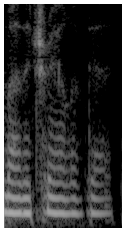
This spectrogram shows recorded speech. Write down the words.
by the trail of dead.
